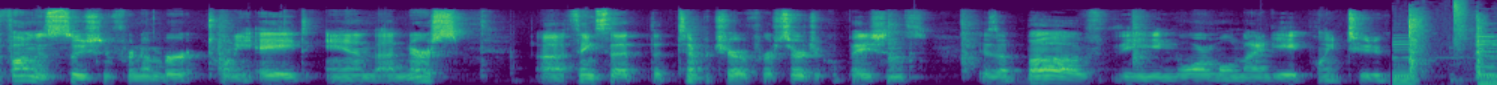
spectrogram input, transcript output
The following is a solution for number 28, and a nurse uh, thinks that the temperature of her surgical patients is above the normal 98.2 degrees.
